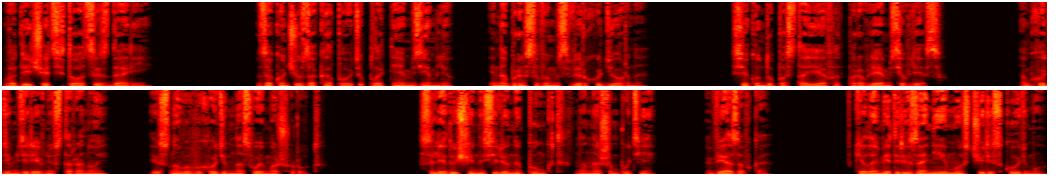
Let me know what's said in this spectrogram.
в отличие от ситуации с Дарьей. Закончив закапывать, уплотняем землю и набрасываем сверху дерна. Секунду постояв, отправляемся в лес. Обходим деревню стороной и снова выходим на свой маршрут. Следующий населенный пункт на нашем пути Вязовка. В километре за ней мост через Кудьму.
